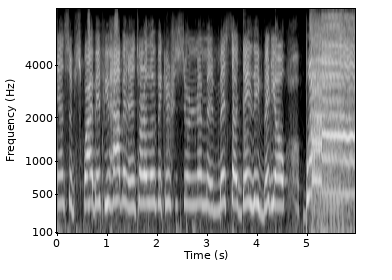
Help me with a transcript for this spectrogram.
and subscribe if you haven't and turn on notifications so you never miss a daily video. Bye.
